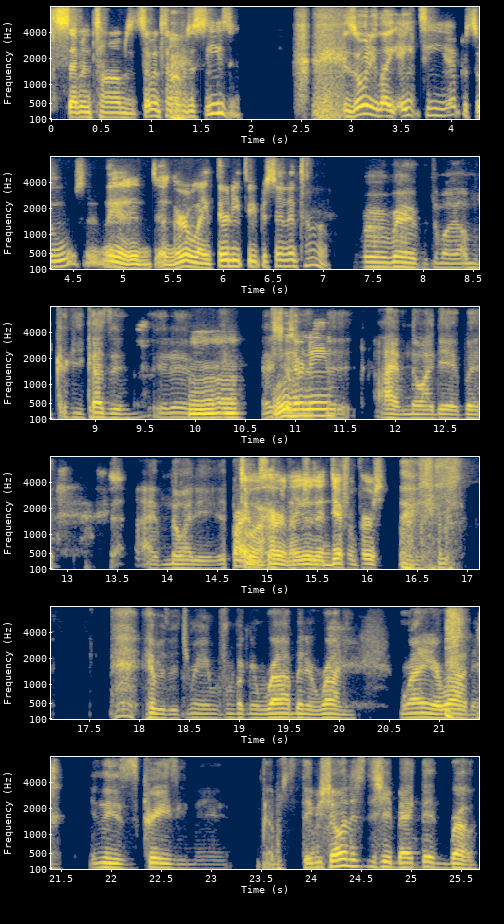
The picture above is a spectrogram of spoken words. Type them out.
seven times, seven times a season. It's only like 18 episodes. a girl like 33% of the time. I'm Cookie cousin. Mm-hmm. What was her name? I have no idea, but I have no idea. It's probably her. Like it was a different person. it was a dream from fucking Robin and Ronnie, Ronnie and Robin. and it's crazy, man. Was, they were showing this, the shit back then, bro.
